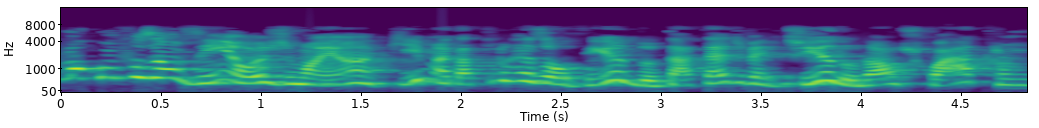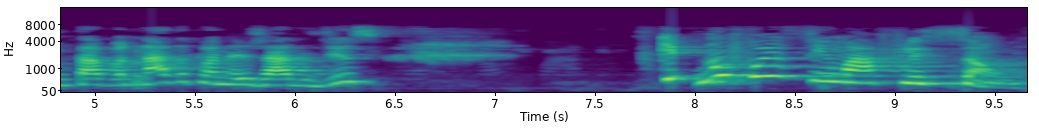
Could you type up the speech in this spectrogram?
Uma confusãozinha hoje de manhã aqui, mas tá tudo resolvido, tá até divertido, tá, os quatro, não estava nada planejado disso. Porque não foi assim uma aflição,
